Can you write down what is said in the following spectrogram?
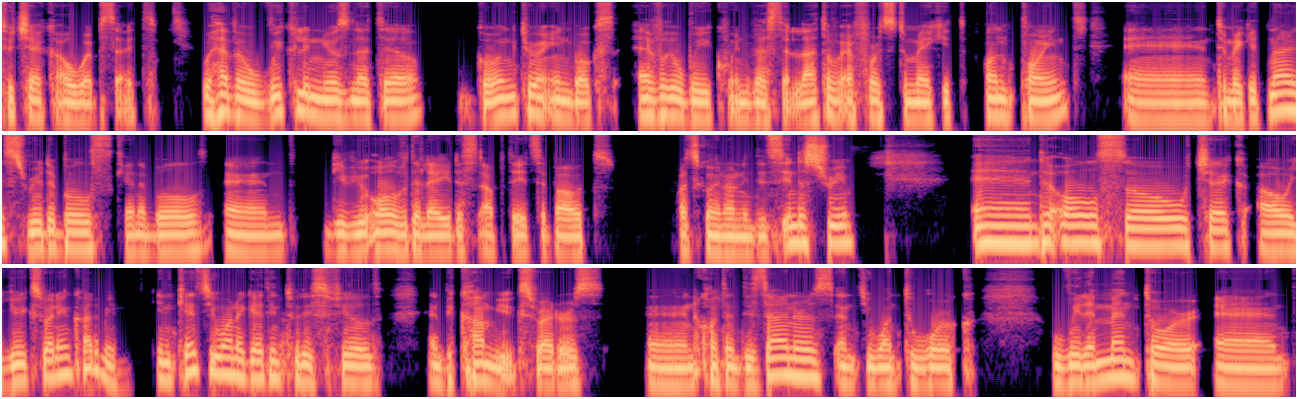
to check our website. We have a weekly newsletter going to your inbox every week. We invest a lot of efforts to make it on point and to make it nice, readable, scannable, and give you all of the latest updates about what's going on in this industry. And also check our UX Writing Academy. In case you want to get into this field and become UX writers and content designers, and you want to work with a mentor and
